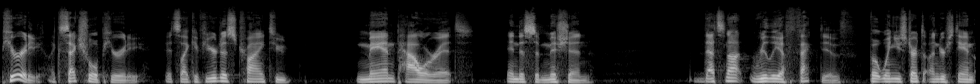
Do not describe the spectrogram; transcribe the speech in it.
purity, like sexual purity. It's like if you're just trying to manpower it into submission, that's not really effective. But when you start to understand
